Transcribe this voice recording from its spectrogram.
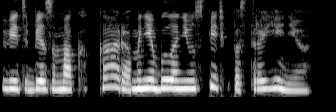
Ведь без Маккара мне было не успеть к построению.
